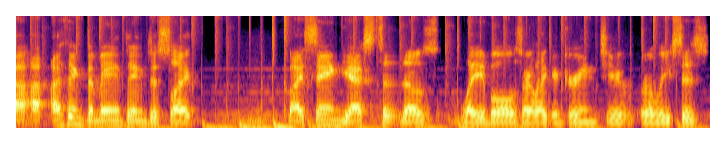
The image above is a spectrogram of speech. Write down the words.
Yeah, I, I think the main thing, just like by saying yes to those labels or like agreeing to releases,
